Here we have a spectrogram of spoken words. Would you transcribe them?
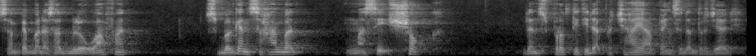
Sampai pada saat beliau wafat, sebagian sahabat masih shock dan seperti tidak percaya apa yang sedang terjadi.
